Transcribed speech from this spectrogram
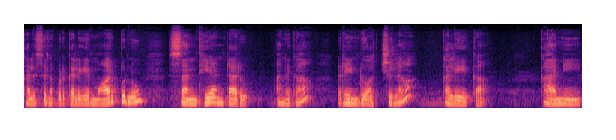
కలిసినప్పుడు కలిగే మార్పును సంధి అంటారు. అనగా రెండు అచ్చుల కలయిక. కానీ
